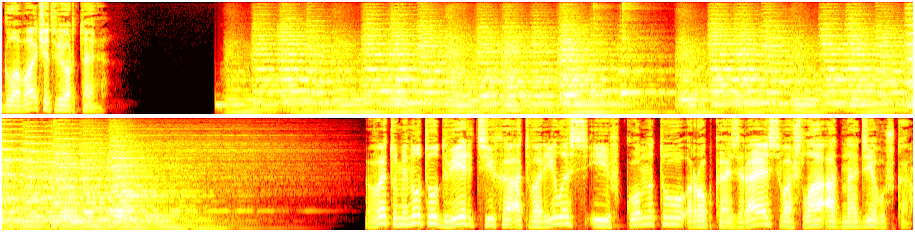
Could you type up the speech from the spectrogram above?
Глава четвертая. В эту минуту дверь тихо отворилась, и в комнату, робко озираясь, вошла одна девушка.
